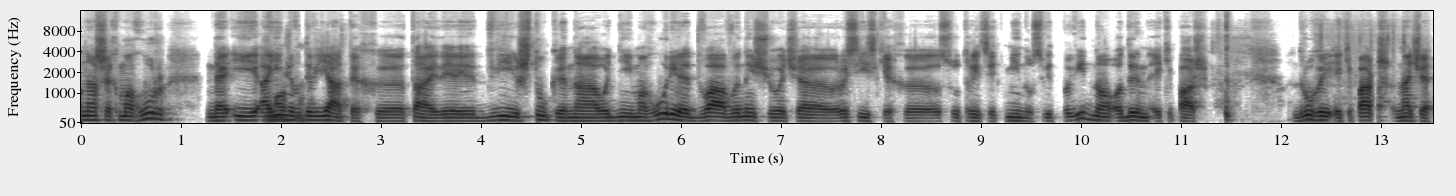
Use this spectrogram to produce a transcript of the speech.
наших магур е, і аїмів дев'ятих. е, Та е, дві штуки на одній магурі, два винищувача російських су 30 мінус. Відповідно, один екіпаж. Другий екіпаж, наче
